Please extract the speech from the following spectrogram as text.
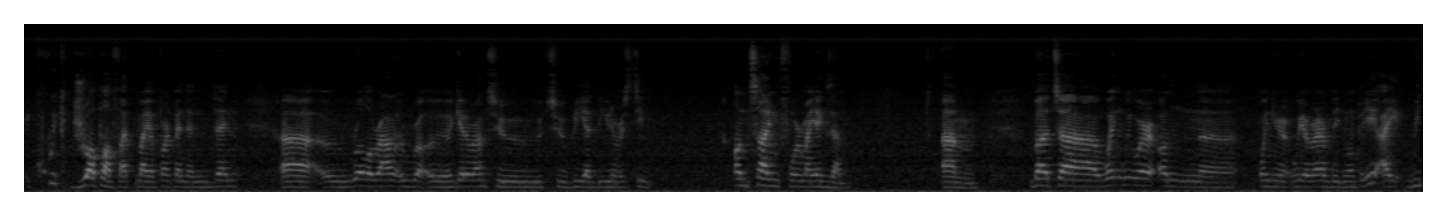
a quick drop off at my apartment and then uh, roll around, ro- uh, get around to to be at the university on time for my exam. Um, but uh, when we were on, uh, when we arrived in Montpellier, I we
